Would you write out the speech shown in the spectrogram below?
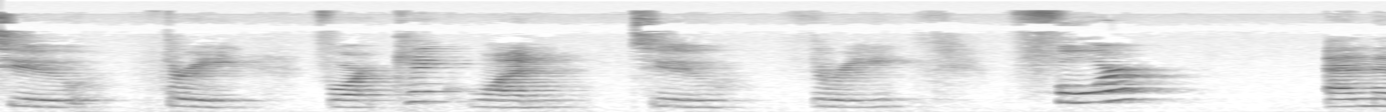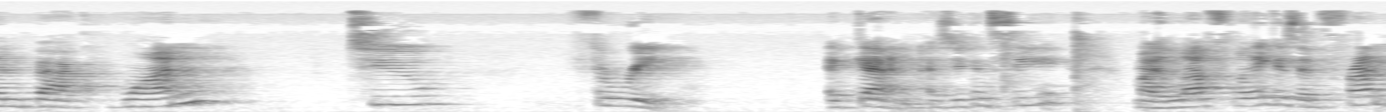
two, three, four, kick, one, two, three, four, and then back one, two, three. Again, as you can see, my left leg is in front,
